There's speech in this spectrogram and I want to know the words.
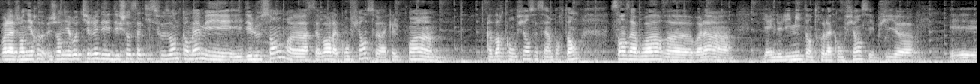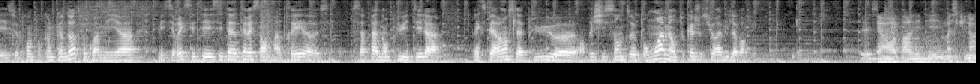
voilà, j'en ai, retiré des, choses satisfaisantes quand même et, des leçons, à savoir la confiance, à quel point avoir confiance c'est important, sans avoir, voilà, il y a une limite entre la confiance et puis se prendre pour quelqu'un d'autre. Mais, c'est vrai que c'était, c'était intéressant. Après, ça n'a pas non plus été la, l'expérience la plus euh, enrichissante pour moi, mais en tout cas, je suis ravi de l'avoir fait. Et on va parler des masculins.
